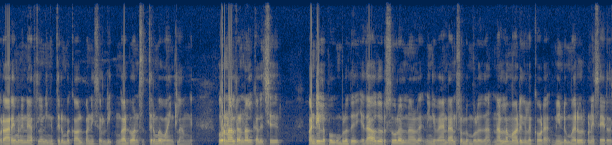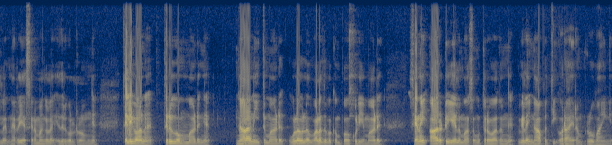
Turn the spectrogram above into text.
ஒரு அரை மணி நேரத்தில் நீங்கள் திரும்ப கால் பண்ணி சொல்லி உங்கள் அட்வான்ஸை திரும்ப வாங்கிக்கலாமுங்க. ஒரு நாள் ரெண்டு நாள் கழித்து வண்டியில் போகும் பொழுது ஏதாவது ஒரு சூழல்னால நீங்கள் வேண்டான்னு சொல்லும் பொழுது தான் நல்ல மாடுகளை கூட மீண்டும் மறு விற்பனை செய்கிறதுல நிறைய சிரமங்களை எதிர்கொள்கிறோமுங்க தெளிவான திருவம் மாடுங்க. நாலாநீத்து மாடு உழவில் வலது பக்கம் போகக்கூடிய மாடு. சினை ஆறு டு ஏழு மாதம் உத்தரவாதம்ங்க. விலை நாற்பத்தி ஓராயிரம் ரூபாய்ங்க.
